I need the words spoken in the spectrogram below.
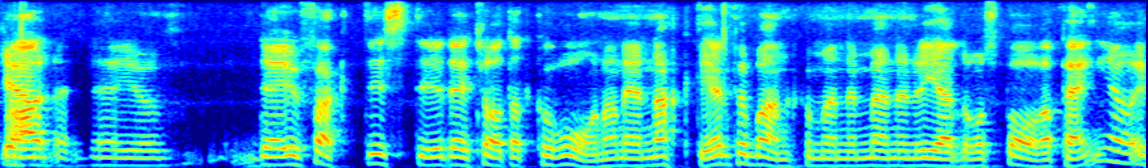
ja eh, det, är ju, det är ju faktiskt, det är klart att coronan är en nackdel för branschen men, men när det gäller att spara pengar,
